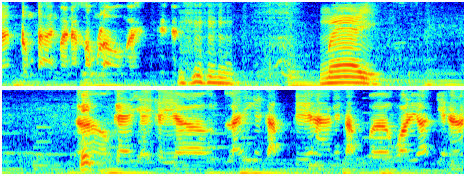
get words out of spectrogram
nó đúng tên mà nó khổng lồ mà. Mê. Cái- Ờ, ok vậy thì ờ, lấy cái cặp kia ha cái cặp uh, Warriors kia ha.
